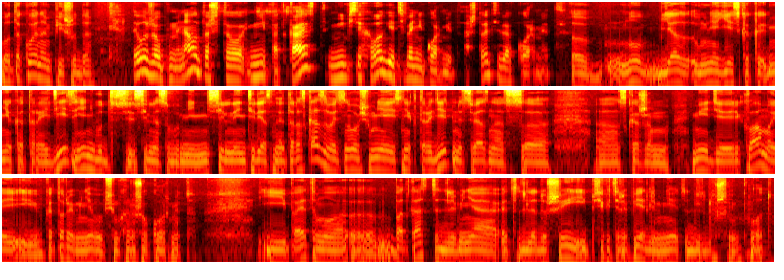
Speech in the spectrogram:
Вот такое нам пишут, да. Ты уже упоминал то, что ни подкаст, ни психология тебя не кормит. А что тебя кормит? Э, ну, я, у меня есть как некоторая деятельность, я не буду сильно особо, мне не сильно интересно это рассказывать, но, в общем, у меня есть некоторая деятельность, связанная с, э, скажем, медиа-рекламой, которая меня, в общем, хорошо кормит. И поэтому э, подкасты для меня это для души, и психотерапия для меня это для души. Вот.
